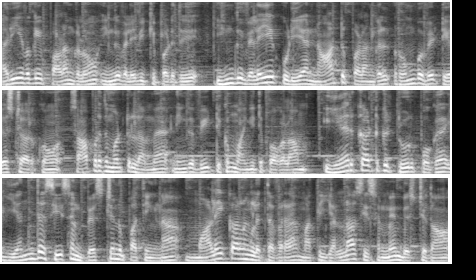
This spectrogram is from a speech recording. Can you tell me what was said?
அரிய வகை பழங்களும் இங்கு விளைவிக்கப்படுது. இங்கு விளையக்கூடிய நாட்டு பழங்கள் ரொம்பவே டேஸ்ட்டாக இருக்கும். சாப்பிட்றது மட்டும் இல்லாமல் நீங்கள் வீட்டுக்கும் வாங்கிட்டு போகலாம். ஏற்காட்டுக்கு டூர் போக எந்த சீசன் பெஸ்ட்டுன்னு பார்த்தீங்கன்னா மழைக்காலங்களை தவிர மற்ற எல்லா சீசனுமே பெஸ்ட்டு தான்.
